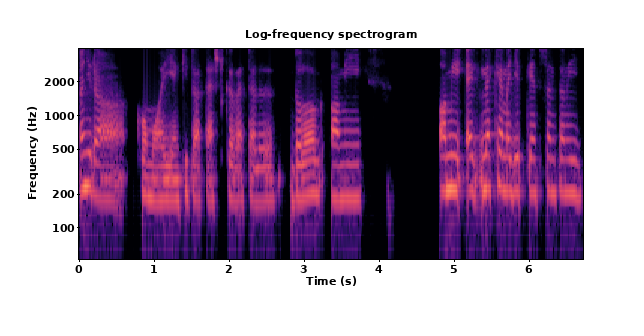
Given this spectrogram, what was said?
annyira komoly ilyen kitartást követelő dolog, ami, ami nekem egyébként szerintem így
